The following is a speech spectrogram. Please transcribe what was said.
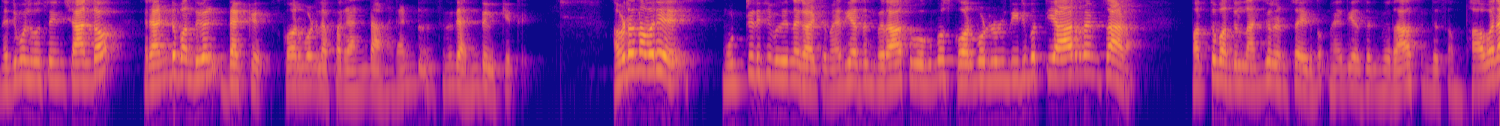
നജ്മുൽ ഹുസൈൻ ഷാൻഡോ രണ്ട് പന്തുകൾ ഡെക്ക്. സ്കോർ ബോർഡിൽ അപ്പം രണ്ടാണ്. രണ്ട് റൺസിന് രണ്ട് വിക്കറ്റ് അവിടെ നിന്ന് അവർ മുട്ടിടിച്ച് വീഴുന്ന കാഴ്ച. മെഹദി ഹസൻ മിറാസ് പോകുമ്പോൾ സ്കോർ ബോർഡിലുള്ളത് ഇരുപത്തിയാറ് റൺസാണ് പത്ത് പന്തിൽ നിന്ന് അഞ്ച് റൺസ് ആയിരുന്നു മെഹദി ഹസൻ മിറാസിന്റെ സംഭാവന.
